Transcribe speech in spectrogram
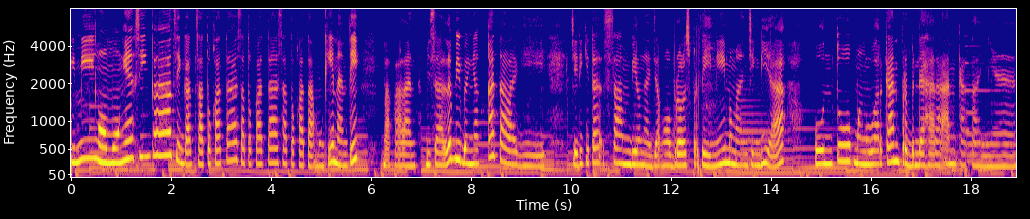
Ini ngomongnya singkat, singkat satu kata, satu kata, satu kata. Mungkin nanti bakalan bisa lebih banyak kata lagi. Jadi kita sambil ngajak ngobrol seperti ini memancing dia untuk mengeluarkan perbendaharaan katanya.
